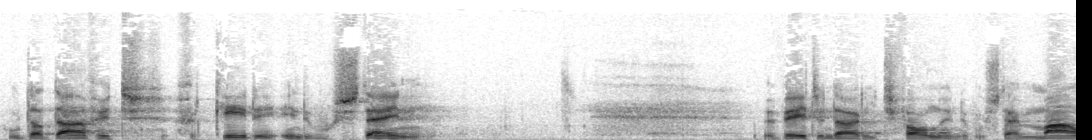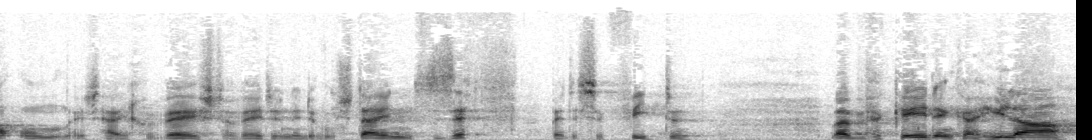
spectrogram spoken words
hoe dat David verkeerde in de woestijn. We weten daar iets van. In de woestijn Maon is hij geweest. We weten in de woestijn Zef bij de Sefieten. We hebben verkeerd in Kahila.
